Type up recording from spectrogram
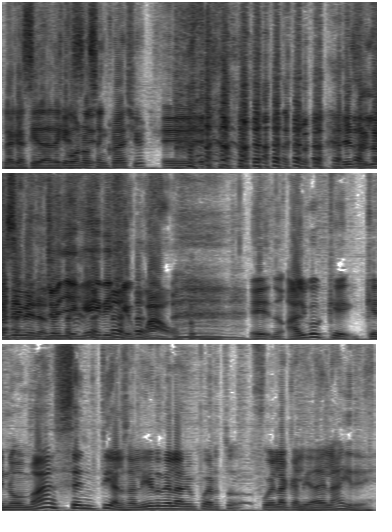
La cantidad se- de conos se- en Christchurch. eh, Esa es la primera. Yo llegué y dije, wow. eh, no, algo que, que nomás sentí al salir del aeropuerto fue la calidad del aire.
